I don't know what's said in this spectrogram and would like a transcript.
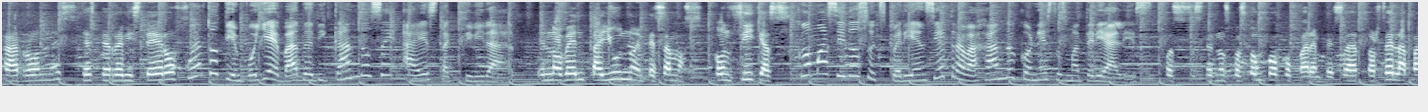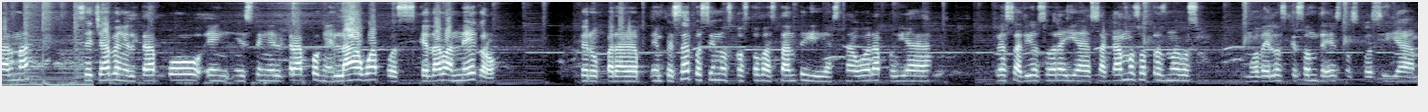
jarrones, este revisteros. ¿Cuánto tiempo lleva dedicándose a esta actividad? En 91 empezamos con sillas. ¿Cómo ha sido su experiencia trabajando con estos materiales? Pues este, nos costó un poco para empezar. Torcer la palma, se echaba en el trapo, en, este, en el trapo, en el agua, pues quedaba negro. Pero para empezar, pues sí nos costó bastante y hasta ahora, pues ya, gracias a Dios, ahora ya sacamos otros nuevos modelos que son de estos, pues ya.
